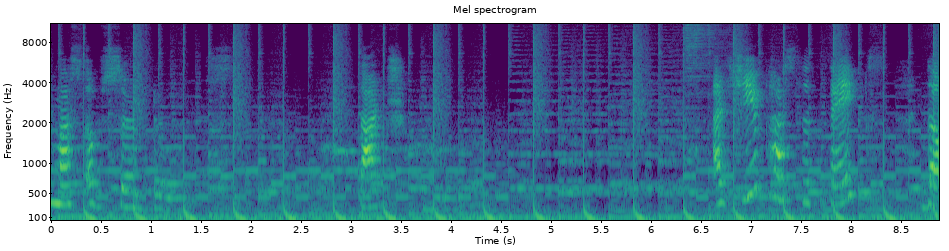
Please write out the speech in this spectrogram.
must observe the rules. Touch. A chip has to take the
